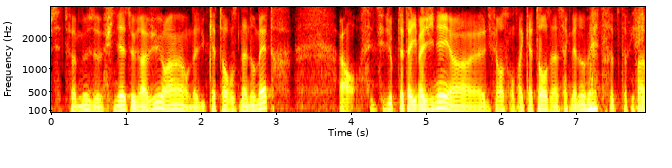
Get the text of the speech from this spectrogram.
cette fameuse finesse de gravure. hein. On a du 14 nanomètres. Alors c'est dur peut-être à imaginer. hein, La différence entre un 14 et un 5 nanomètres, c'est peut-être pas,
